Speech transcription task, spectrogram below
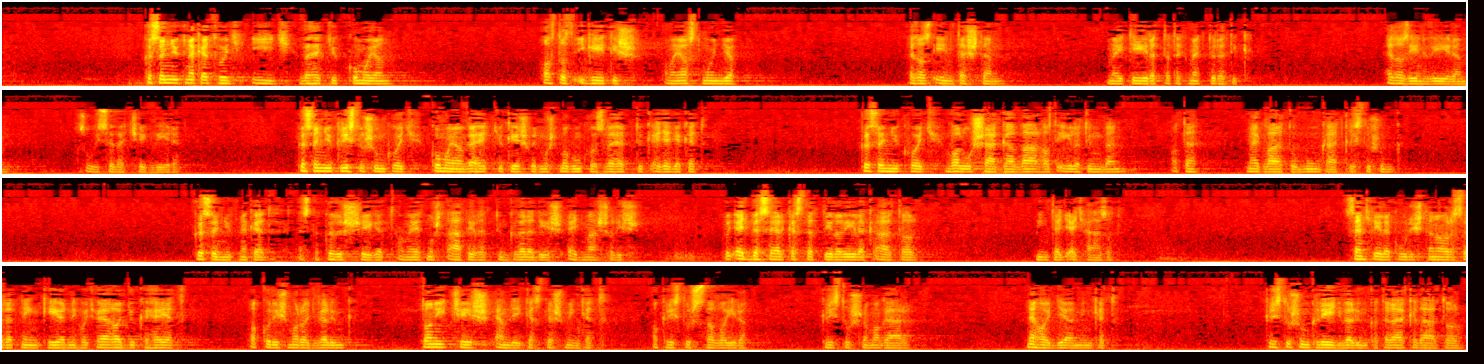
Köszönjük neked, hogy így vehetjük komolyan azt az igét is, amely azt mondja, ez az én testem, mely ti megtöretik. Ez az én vérem, az új szövetség vére. Köszönjük Krisztusunk, hogy komolyan vehetjük, és hogy most magunkhoz vehettük egyegyeket. Köszönjük, hogy valósággá válhat életünkben a Te megváltó munkát, Krisztusunk. Köszönjük neked ezt a közösséget, amelyet most átélhettünk veled és egymással is, hogy egybe szerkesztettél a lélek által, mint egy egyházat. Szentlélek Úristen, arra szeretnénk kérni, hogy ha elhagyjuk a helyet, akkor is maradj velünk, taníts és emlékeztes minket a Krisztus szavaira, Krisztusra magára. Ne hagyj el minket. Krisztusunk légy velünk a te lelked által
